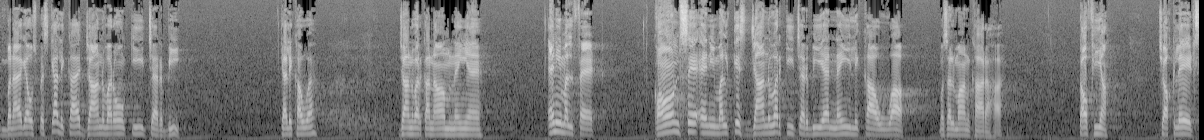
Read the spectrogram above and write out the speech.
बनाया गया, उस पर क्या लिखा है? जानवरों की चर्बी। क्या लिखा हुआ है? जानवर का नाम नहीं है। एनिमल फैट कौन से एनिमल किस जानवर की चर्बी है, नहीं लिखा हुआ, मुसलमान खा रहा टॉफियाँ, चॉकलेट्स,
